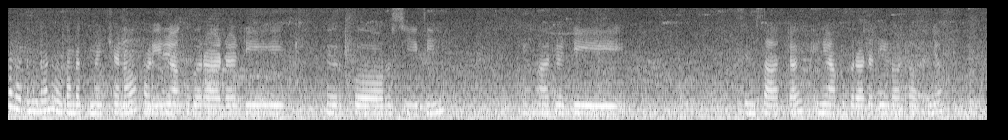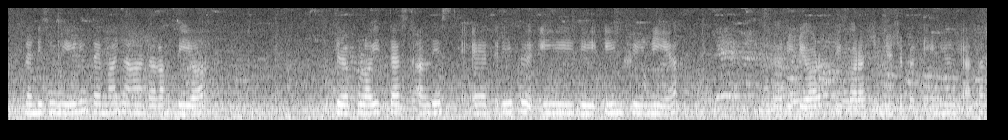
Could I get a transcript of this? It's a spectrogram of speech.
Halo teman-teman, welcome back to my channel. Kali ini aku berada di Harbour City yang ada di Simsada. Ini aku berada di round nya dan di sini ini temanya adalah Dior. The test Alice at itu di Infini ya. Dari Dior dekorasinya seperti ini yang di atas.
